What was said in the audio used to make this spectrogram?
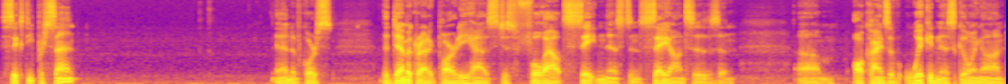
sixty percent. And of course, the Democratic Party has just full out Satanists and seances and um, all kinds of wickedness going on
